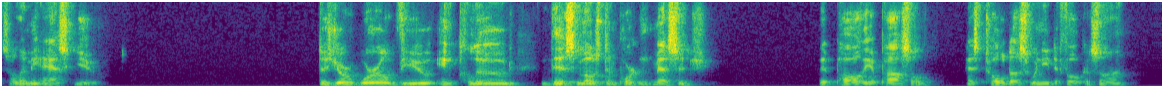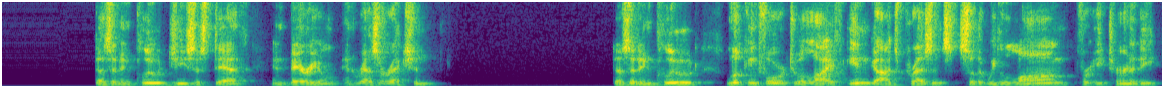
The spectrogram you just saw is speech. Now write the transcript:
So let me ask you Does your worldview include this most important message that Paul the Apostle has told us we need to focus on? Does it include Jesus' death and burial and resurrection? Does it include looking forward to a life in God's presence so that we long for eternity?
